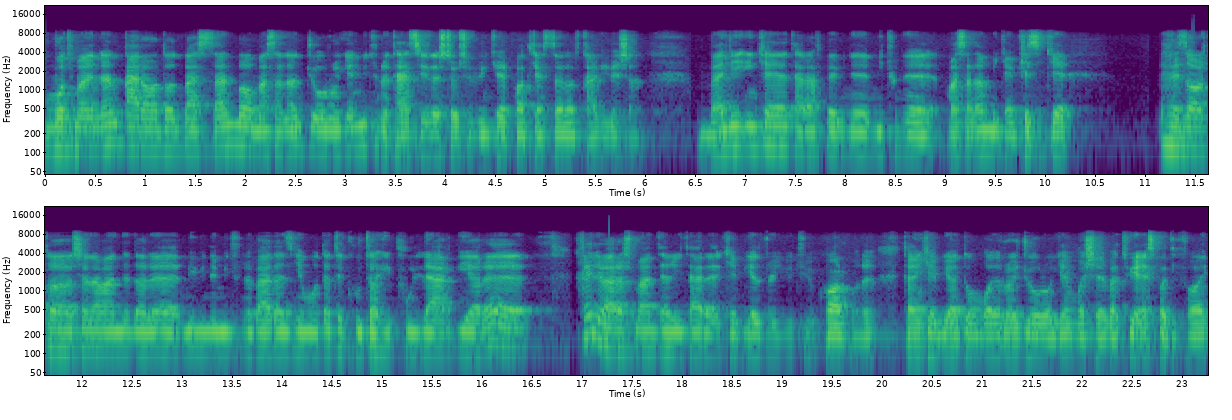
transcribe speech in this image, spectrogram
مطمئنا قرارداد بستن با مثلا جوروگن می‌تونه تاثیر داشته باشه روی اینکه پادکسترات قوی بشن. ولی اینکه طرف ببینه می‌تونه مثلا میگم کسی که هزار تا شنونده داره می‌بینه می‌تونه بعد از یه مدت کوتاهی پول در بیاره خیلی براش منطقی تره که بیاد روی یوتیوب کار کنه تا اینکه بیاد دنبال روی Joe Rogan باشه و توی Spotify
